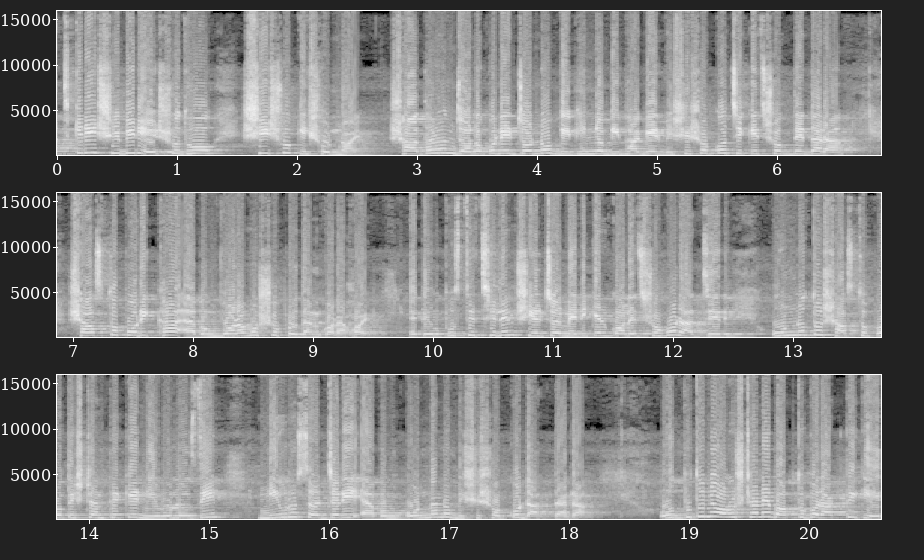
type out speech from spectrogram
আজকের এই শিবিরে শুধু শিশু কিশোর নয়, সাধারণ জনগণের জন্য বিভিন্ন বিভাগের বিশেষজ্ঞ চিকিৎসকদের দ্বারা স্বাস্থ্য পরীক্ষা এবং পরামর্শ প্রদান করা হয়। এতে উপস্থিত ছিলেন শিলচর মেডিকেল কলেজ সহ রাজ্যের উন্নত স্বাস্থ্য প্রতিষ্ঠান থেকে নিউরোলজি, নিউরোসার্জারি এবং অন্যান্য বিশেষজ্ঞ ডাক্তাররা। উদ্বোধনী অনুষ্ঠানে বক্তব্য রাখতে গিয়ে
